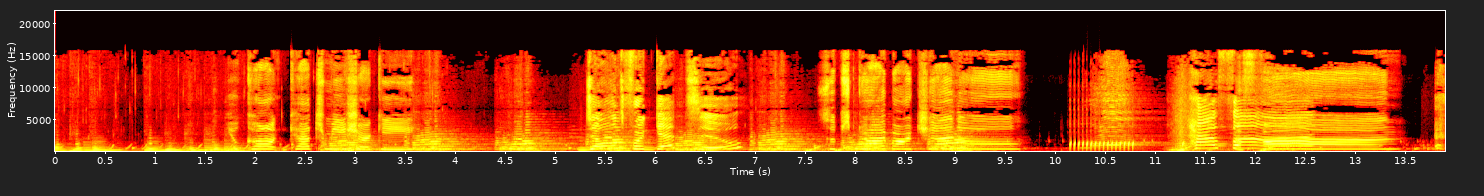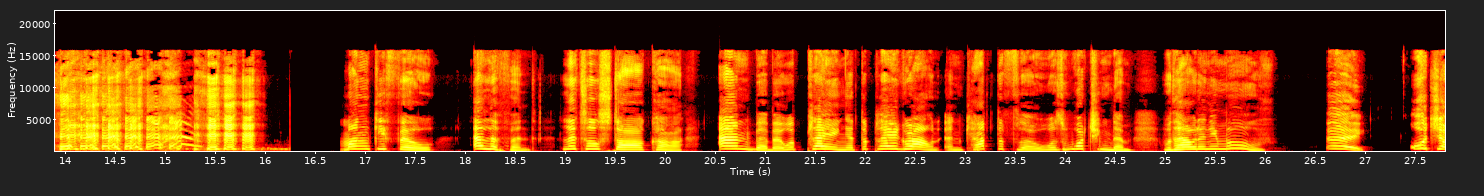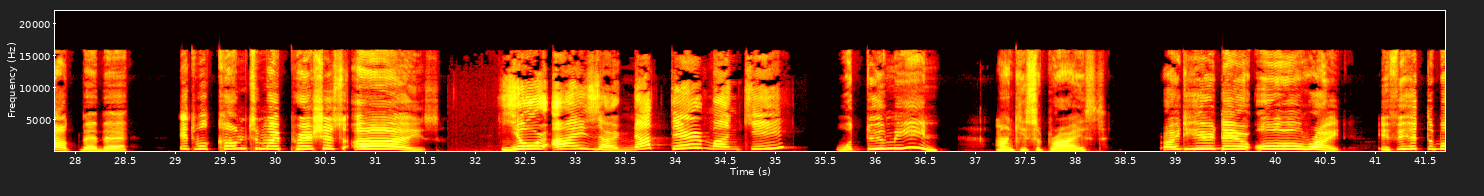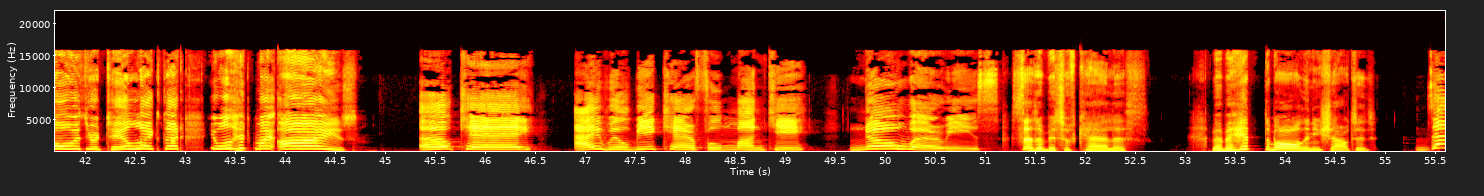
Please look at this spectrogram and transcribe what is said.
You can't catch me, Sharky. Don't forget to subscribe our channel. Have fun! fun. Monkey Phil, Elephant, Little Star Car, and Bebe were playing at the playground, and Cat the Flo was watching them without any move. Hey, watch out, Bebe. It will come to my precious eyes. Your eyes are not there, Monkey. What do you mean? Monkey surprised. Right here, they are all right. If you hit the ball with your tail like that, you will hit my eyes. Okay, I will be careful, Monkey. No worries, said a bit of careless. Bebe hit the ball and he shouted, Da!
